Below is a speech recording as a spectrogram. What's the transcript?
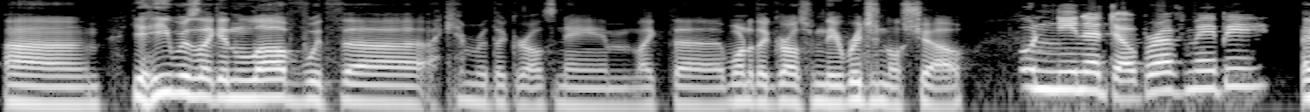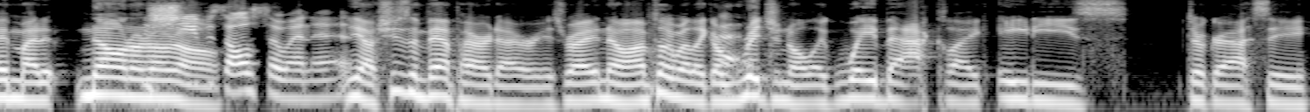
Um, yeah, he was like in love with uh, I can't remember the girl's name, like the one of the girls from the original show. Oh, Nina Dobrev, maybe. It might. have No, no, no, she was also in it. yeah, she's in Vampire Diaries, right? No, I'm talking about like Yeah. original, like way back, like '80s Degrassi.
